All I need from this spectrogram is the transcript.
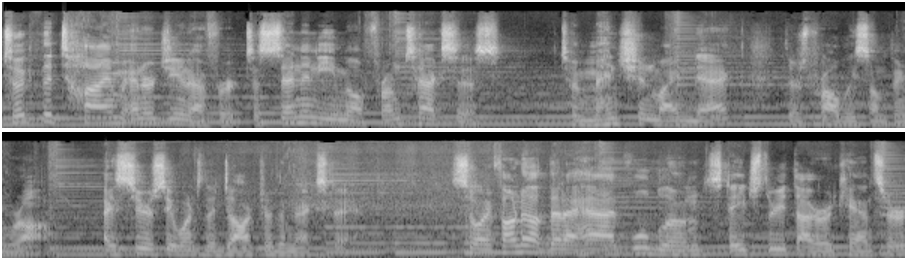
took the time, energy, and effort to send an email from Texas to mention my neck, there's probably something wrong. I seriously went to the doctor the next day. So I found out that I had full blown stage three thyroid cancer.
